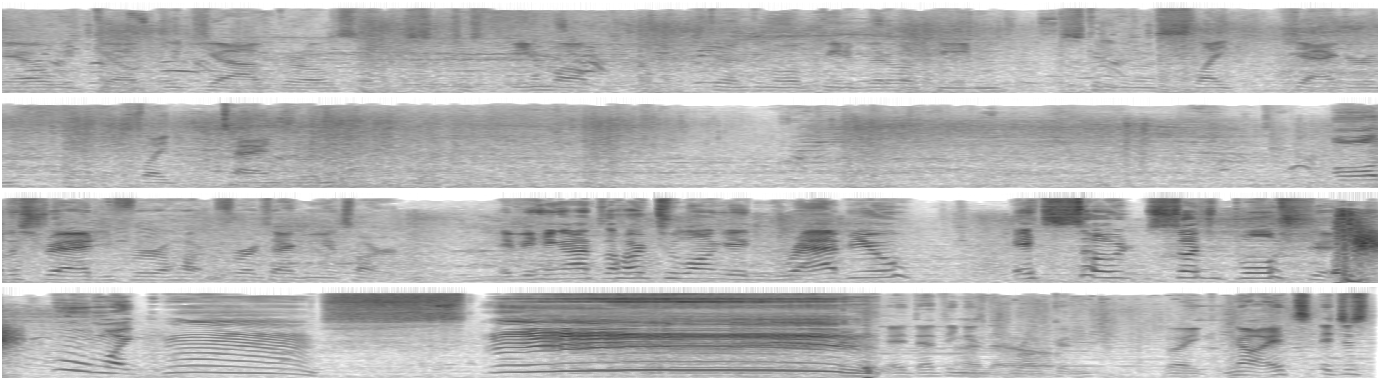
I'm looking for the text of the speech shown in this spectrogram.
There we go. Good job, girls. Just, just beat him up. Just gonna give him a little beat, a bit of a beating. Just gonna give him a slight jaggering, slight tangerine. All the strategy for heart, for attacking its heart. If you hang on to the heart too long, it can grab you. It's so such bullshit. Oh my. Mmm. Mmm. That thing is broken. Like no, it's it just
